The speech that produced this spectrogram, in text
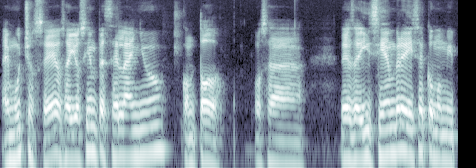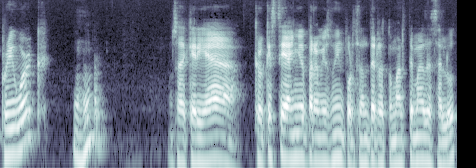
Hay muchos, ¿eh? O sea, yo sí empecé el año con todo. O sea, desde diciembre hice como mi pre-work. O sea, quería, creo que este año para mí es muy importante retomar temas de salud.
